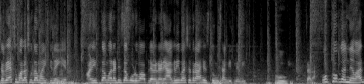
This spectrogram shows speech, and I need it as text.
सगळ्याच मला सुद्धा माहिती नाही आहे आणि इतका मराठीचा गोडवा आपल्याकडे आणि आगरी भाषा तर आहेच तुम्ही सांगितलेली. हो. चला खूप खूप धन्यवाद.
